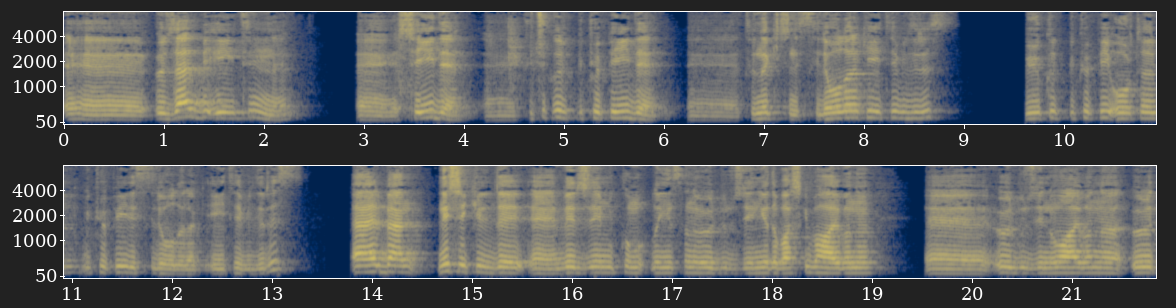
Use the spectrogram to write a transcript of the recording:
e, özel bir eğitimle e, şeyi de e, küçük ırk bir köpeği de e, tırnak içinde sile olarak eğitebiliriz. Büyük ırk bir köpeği, orta ırk bir köpeği de sile olarak eğitebiliriz. Eğer ben ne şekilde e, vereceğim bir komutla insanı öldüreceğini ya da başka bir hayvanı e, öldüreceğini o hayvana öğret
